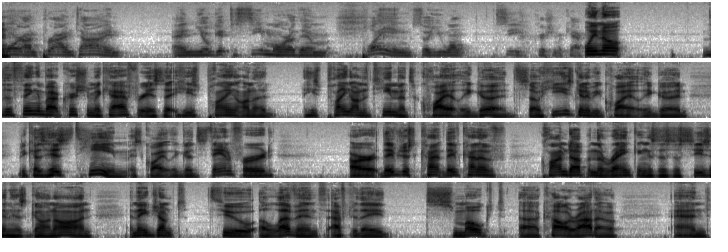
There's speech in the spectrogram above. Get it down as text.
Mhm. more on prime time, and you'll get to see more of them playing. So you won't see Christian McCaffrey. Well, you know, the thing about Christian McCaffrey is that he's playing on a he's playing on a team that's quietly good. So he's going to be quietly good because his team is quietly good. Stanford are they've just kind they've kind of climbed up in the rankings as the season has gone on, and they jumped to 11th after they smoked uh, Colorado, and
